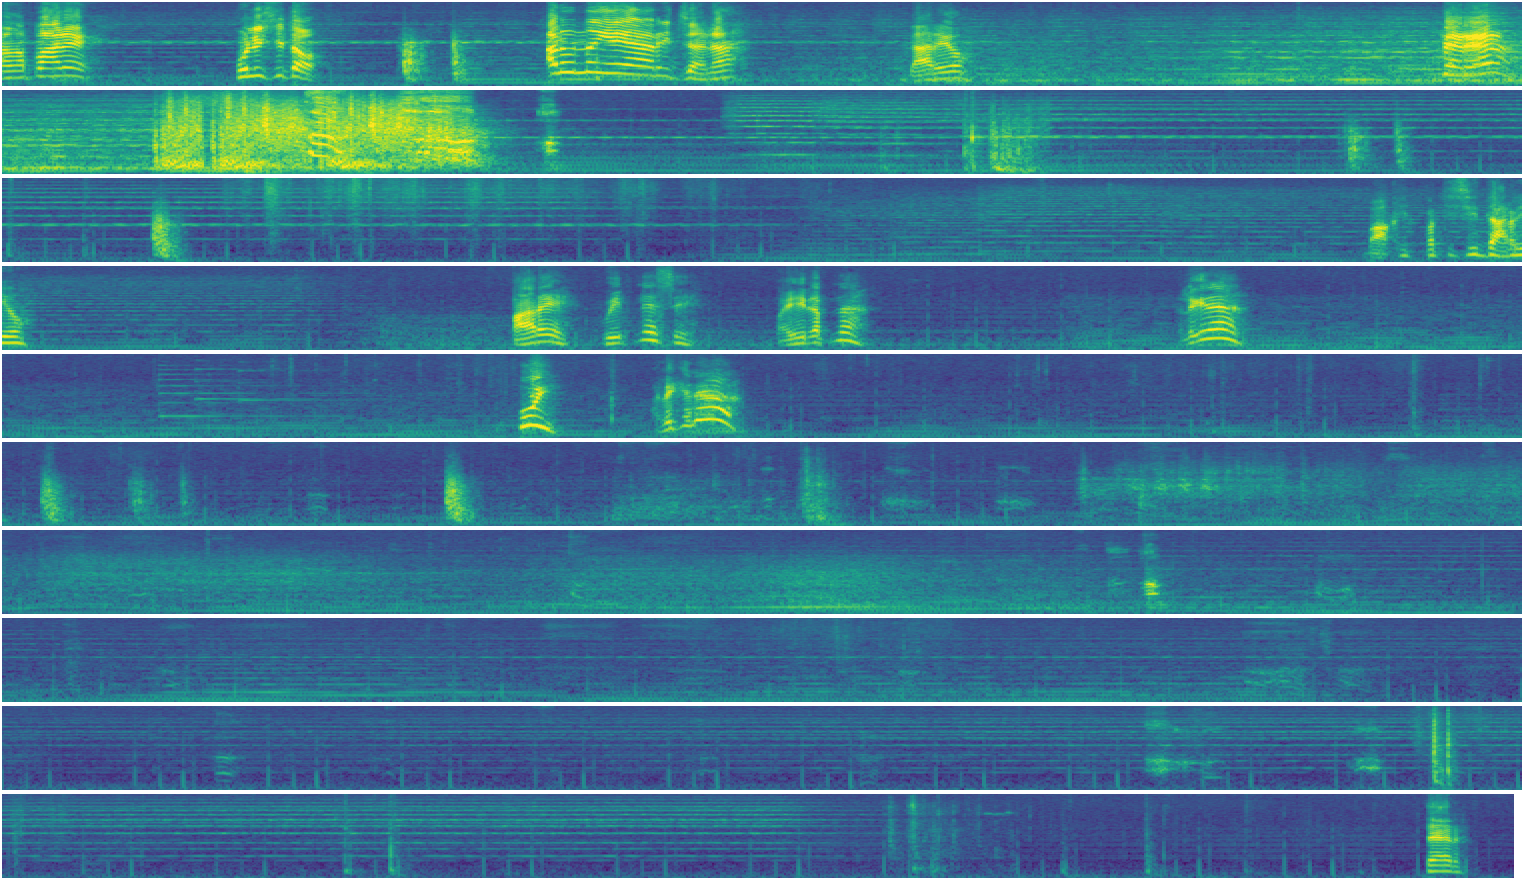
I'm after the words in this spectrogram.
Mga pare, pulis ito. Ano nangyayari dyan, ha? Dario, Terer! Bakit pati si Dario? pare, witness eh. Mahirap na. Halika na. Huy! Halika na!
